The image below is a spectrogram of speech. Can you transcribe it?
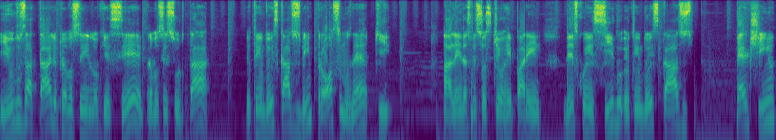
e um dos atalhos para você enlouquecer, para você surtar, eu tenho dois casos bem próximos, né? Que além das pessoas que eu reparei desconhecido, eu tenho dois casos pertinho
